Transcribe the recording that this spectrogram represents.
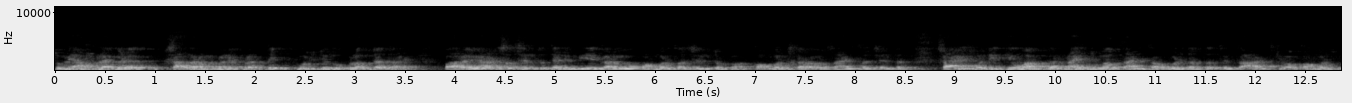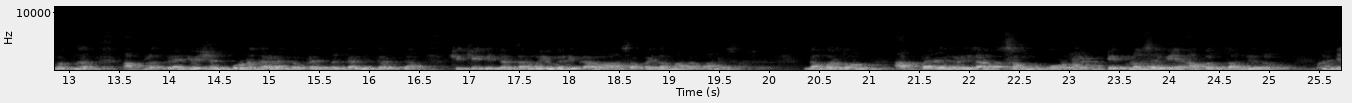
तुम्ही आपल्याकडे साधारणपणे प्रत्येक गोष्टीत उपलब्धच आहे. बारावी आर्ट्स असेल तर त्याने बी ए करावं कॉमर्स असेल तर कॉमर्स करावं सायन्स असेल तर सायन्समध्ये किंवा जर नाही तुम्हाला सायन्स अवघड जात असेल तर आर्ट्स किंवा कॉमर्समधनं आपलं ग्रॅज्युएशन पूर्ण करण्याचा प्रयत्न त्या विद्यार्थ्यांना शिक्षकेतर कर्मयोगाने करावा असा पहिला माझा मानस असेल नंबर दोन आत्ताच्या घडीला संपूर्ण टेक्नोसेवी आपण चाललेलो आहोत. म्हणजे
